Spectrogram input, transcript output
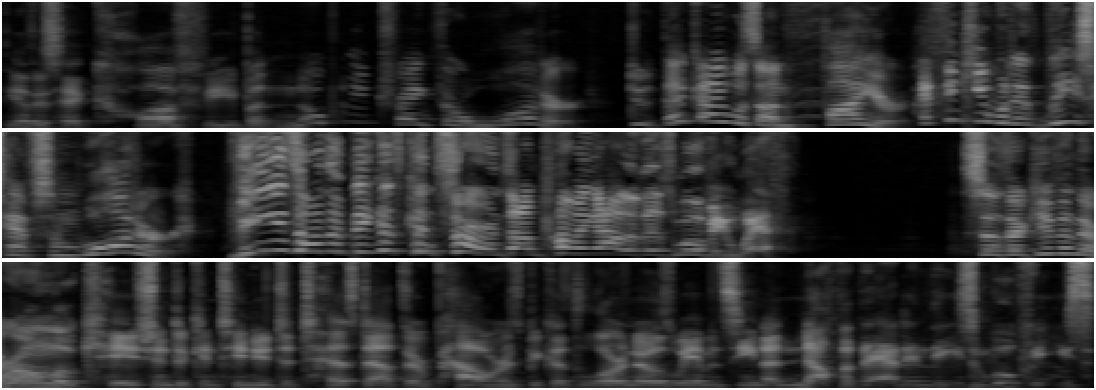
The others had coffee, but nobody drank their water. Dude, that guy was on fire. I think he would at least have some water. These are the biggest concerns I'm coming out of this movie with. So they're given their own location to continue to test out their powers because Lord knows we haven't seen enough of that in these movies,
